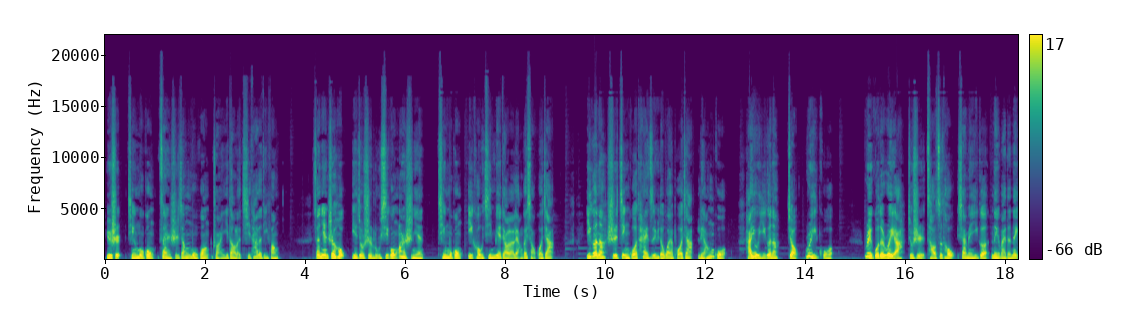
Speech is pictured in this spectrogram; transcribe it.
于是秦穆公暂时将目光转移到了其他的地方。三年之后，也就是鲁僖公二十年，秦穆公一口气灭掉了两个小国家，一个呢是晋国太子羽的外婆家梁国，还有一个呢叫芮国。芮国的芮啊，就是草字头下面一个内外的内。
